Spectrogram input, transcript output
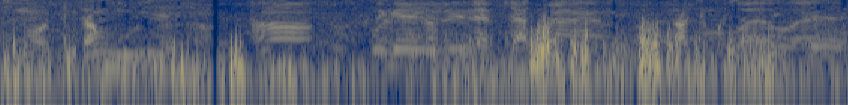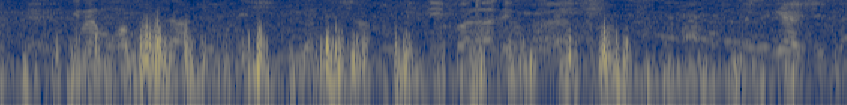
sinon tu vas mourir. Ah, c'est que lui, il est fiacre. Là, actuellement, tu Ouais, as ouais. Il même moi comme ça, il faut des gérer, c'est jamais. Et bon, là, c'est cool. C'est que c'est juste ça.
